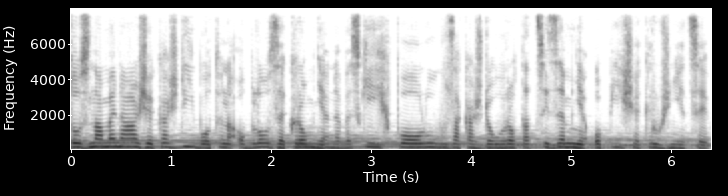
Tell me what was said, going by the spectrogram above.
To znamená, že každý bod na obloze kromě nebeských pólů za každou rotaci Země opíše kružnici.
